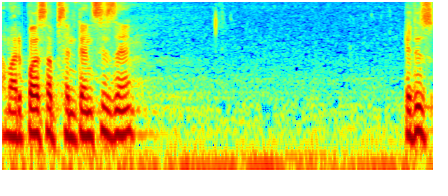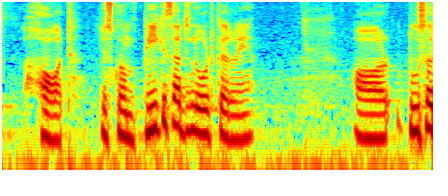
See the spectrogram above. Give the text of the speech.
ہمارے پاس اب سینٹینسز ہیں اٹ از ہاٹ جس کو ہم پی کے ساتھ ڈینوٹ کر رہے ہیں اور دوسرا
